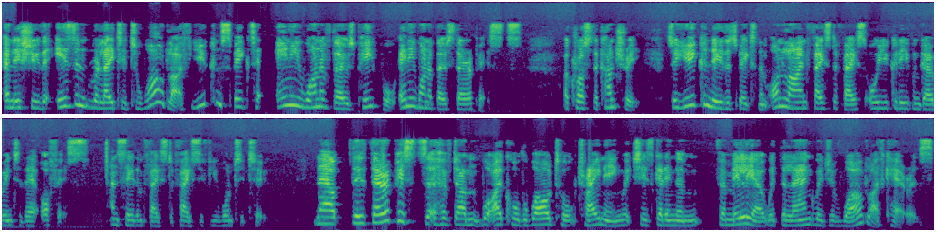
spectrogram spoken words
an issue that isn't related to wildlife, you can speak to any one of those people, any one of those therapists across the country. So you can either speak to them online, face to face, or you could even go into their office and see them face to face if you wanted to. Now, the therapists that have done what I call the wild talk training, which is getting them familiar with the language of wildlife carers,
